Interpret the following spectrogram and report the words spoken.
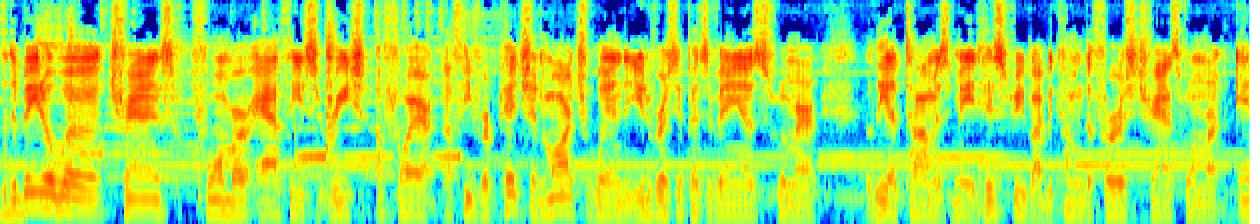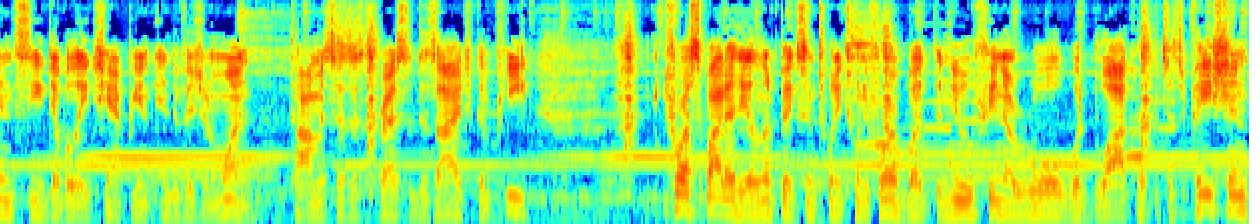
The debate over transformer athletes reached a, fire, a fever pitch in March when the University of Pennsylvania swimmer Lia Thomas made history by becoming the first transformer NCAA champion in Division One. Thomas has expressed a desire to compete for a spot at the Olympics in 2024, but the new FINA rule would block her participation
